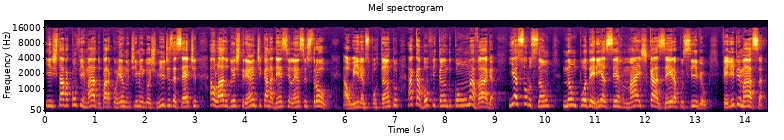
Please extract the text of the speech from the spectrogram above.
e estava confirmado para correr no time em 2017 ao lado do estreante canadense Lance Stroll. A Williams, portanto, acabou ficando com uma vaga e a solução não poderia ser mais caseira possível. Felipe Massa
